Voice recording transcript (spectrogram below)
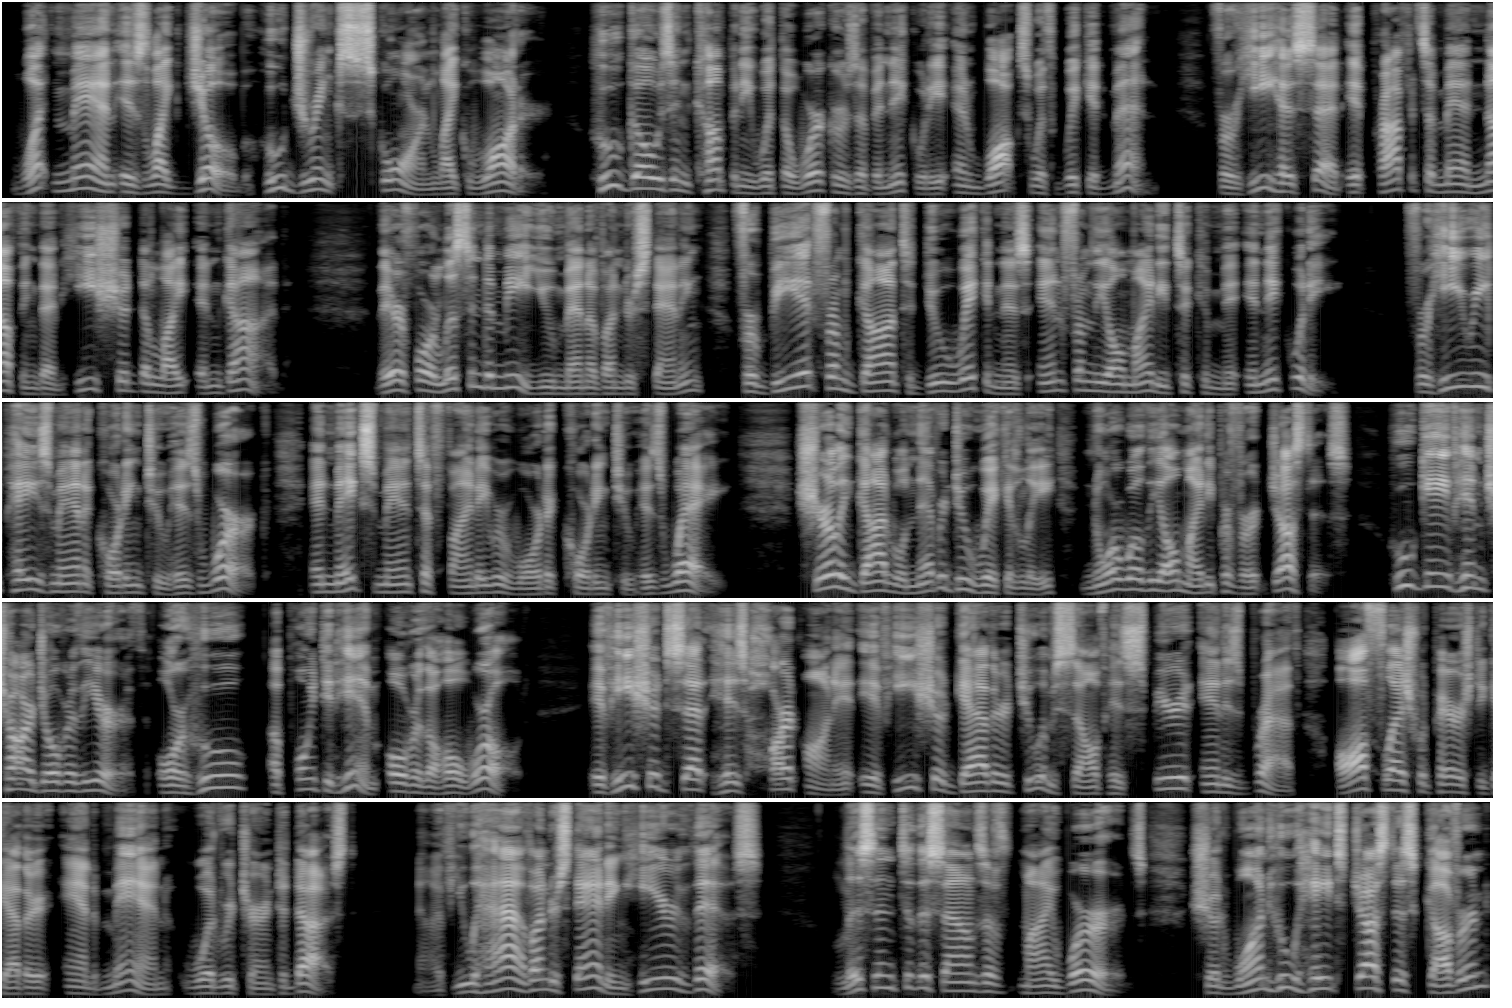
What man is like Job, who drinks scorn like water? Who goes in company with the workers of iniquity and walks with wicked men? For he has said, It profits a man nothing that he should delight in God. Therefore, listen to me, you men of understanding, for be it from God to do wickedness and from the Almighty to commit iniquity. For he repays man according to his work, and makes man to find a reward according to his way. Surely God will never do wickedly, nor will the Almighty pervert justice. Who gave him charge over the earth, or who appointed him over the whole world? If he should set his heart on it, if he should gather to himself his spirit and his breath, all flesh would perish together, and man would return to dust. Now, if you have understanding, hear this. Listen to the sounds of my words. Should one who hates justice govern?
